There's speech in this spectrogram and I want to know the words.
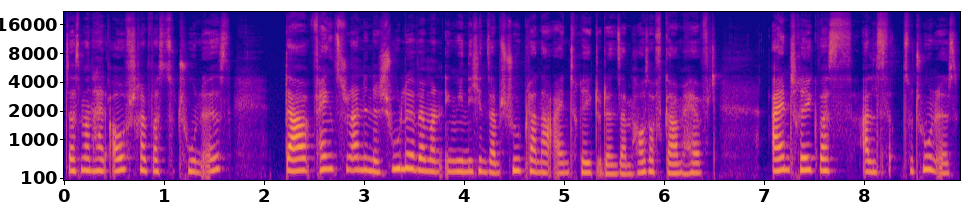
dass man halt aufschreibt, was zu tun ist. Da fängt es schon an in der Schule, wenn man irgendwie nicht in seinem Schulplaner einträgt oder in seinem Hausaufgabenheft einträgt, was alles zu tun ist.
